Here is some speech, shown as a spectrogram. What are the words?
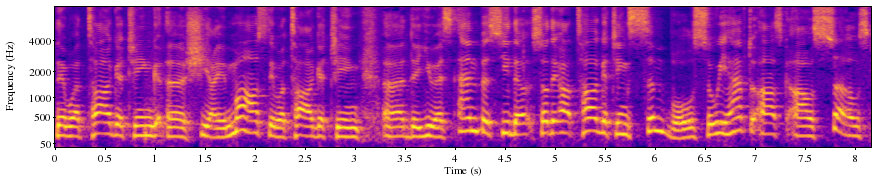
they were targeting uh, Shia mosques, they were targeting uh, the US embassy. So they are targeting symbols. So we have to ask ourselves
